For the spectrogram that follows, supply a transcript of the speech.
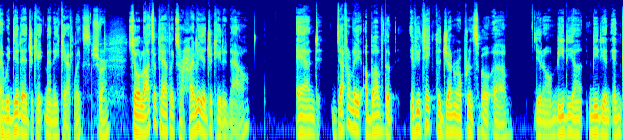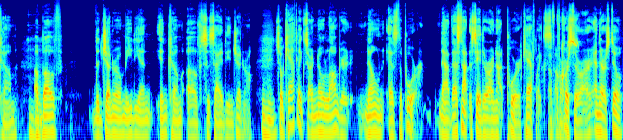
and we did educate many Catholics. Sure. So lots of Catholics are highly educated now and definitely above the if you take the general principle uh, you know median median income Mhm. above the general median income of society in general. Mhm. So Catholics are no longer known as the poor. Now, that's not to say there are not poor Catholics. Of course. course. there are, and there are still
